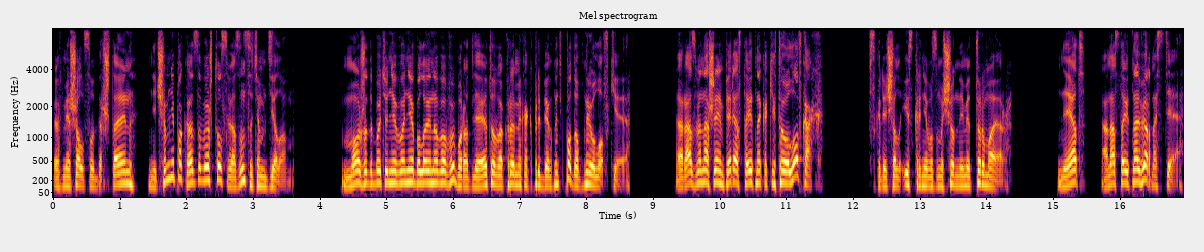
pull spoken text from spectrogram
Вмешался Уберштайн, ничем не показывая, что связан с этим делом. Может быть, у него не было иного выбора для этого, кроме как прибегнуть к подобной уловке. «Разве наша империя стоит на каких-то уловках?» — вскричал искренне возмущенный Миттермайер. «Нет, она стоит на верности.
